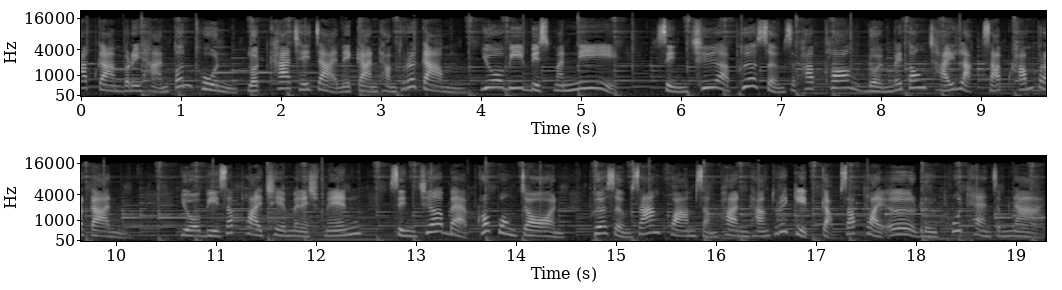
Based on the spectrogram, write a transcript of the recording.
าพการบริหารต้นทุน ลดค่าใช้จ่ายในการทำธุรกรรม UOB Biz Money สินเชื่อเพื่อเสริมสภาพคล่องโดยไม่ต้องใช้หลักทรัพย์ค้ำประกัน UOB Supply Chain Management สินเชื่อแบบครบวงจร เพื่อเสริมสร้างความสัมพันธ์ทางธุรกิจกับซัพพลายเออร์หรือผู้แทนจำหน่าย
